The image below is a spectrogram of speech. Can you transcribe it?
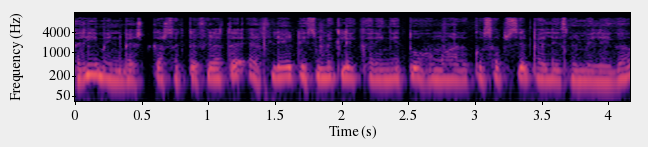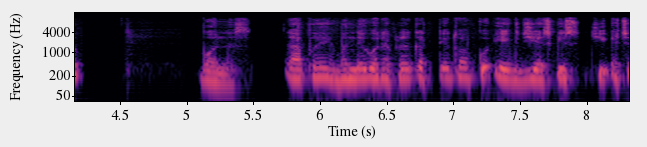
फ्री में इन्वेस्ट कर सकते हो। फिर आता है एफलेट इसमें क्लिक करेंगे तो हमारे को सबसे पहले इसमें मिलेगा बोनस आप एक बंदे को रेफर करते हो तो आपको एक जी एच की जी एच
